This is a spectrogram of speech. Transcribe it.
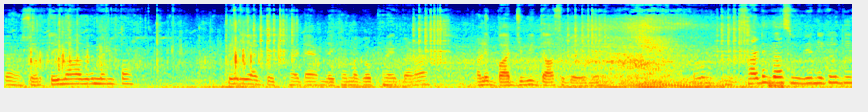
ਭੈਣ ਸੁੱਤੇ ਹੀ ਨਾ ਆਵੇ ਮੈਨੂੰ ਤਾਂ। ਫਿਰ ਯਾਰ ਉੱਠਿਆ ਟਾਈਮ ਦੇਖਣ, ਮੈਂ ਕਿਹਾ ਉੱਠਣਾ ਹੀ ਪੈਣਾ। ਹਲੇ ਵੱਜ ਵੀ 10 ਗਏ ਨੇ। ਹੁਣ ਸਾਢੇ 10 ਹੋ ਗਏ, ਨਿਕਲ ਗਏ।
